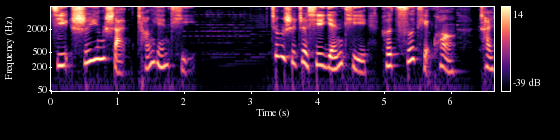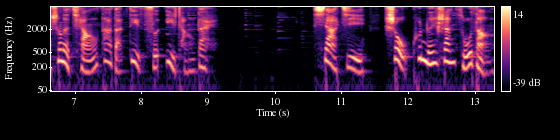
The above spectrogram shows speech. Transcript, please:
及石英闪长岩体。正是这些岩体和磁铁矿产生了强大的地磁异常带。夏季受昆仑山阻挡。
